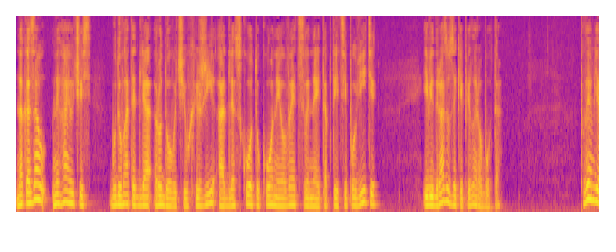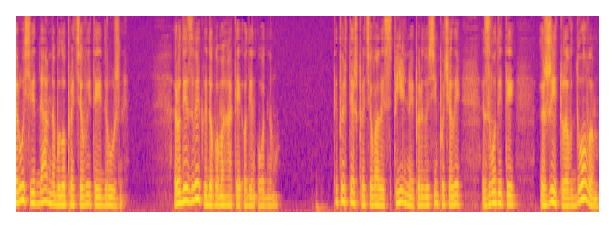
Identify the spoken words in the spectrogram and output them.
Наказав, не гаючись, будувати для родовичів хижі, а для скоту, коней, овець, свиней та птиці повіті, і відразу закипіла робота. Плем'я Русь віддавна було працьовите і дружне. Роди звикли допомагати один одному. Тепер теж працювали спільно і передусім почали зводити житла вдовам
